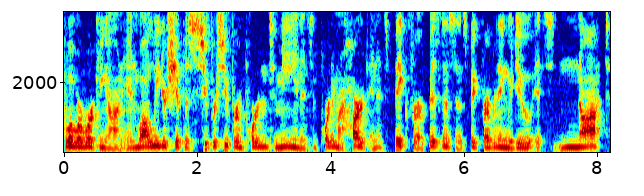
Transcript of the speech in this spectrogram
what we're working on. And while leadership is super, super important to me and it's important in my heart and it's big for our business and it's big for everything we do, it's not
